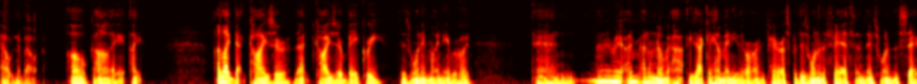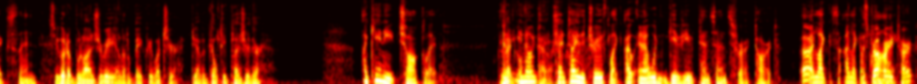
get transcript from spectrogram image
out and about? Oh golly, I I like that Kayser, that Kayser bakery. There's one in my neighborhood, and I, mean, I I don't know how, exactly how many there are in Paris, but there's one in the fifth, and there's one in the sixth, and So you go to Boulangerie, a little bakery. What's your? Do you have a guilty pleasure there? I can't eat chocolate. And, I'd go you know, a to tell you the truth, like I and I wouldn't give you ten cents for a tart. Oh, I like I like a the strawberry pie. tart,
